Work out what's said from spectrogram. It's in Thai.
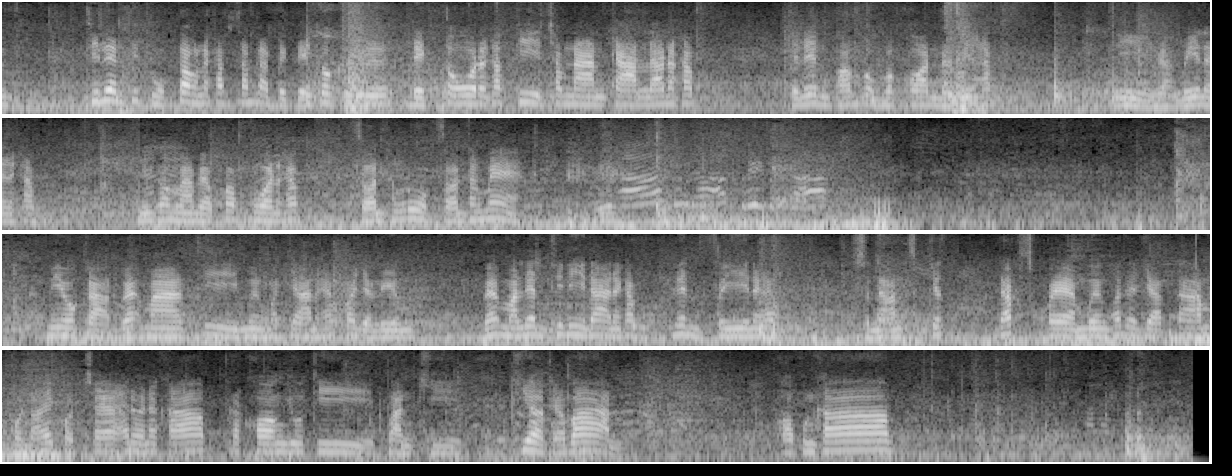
ที่เล่นที่ถูกต้องนะครับสำหรับเด็กๆก็คือเด็กโตนะครับที่ชำนาญการแล้วนะครับ จะเล่นพร้อมกับอุปกรณ์แบบนี้นะครับ นี่แบบนี้เลยนะครับ นี่ก็มาแบบครอบครัวนะครับ สอนทั้งลูกสอนทั้งแม่มีโอกาสแวะมาที่เมืองพัทยานะครับ ก็อย่าลืมแวะมาเล่นที่นี่ได้นะครับ เล่นฟรีนะครับ สนามสเก็ต ดักสแควร์เมืองพัทยาตามกดไลค์กดแชร์ให้ด้วยนะครับ ประคองยูทีปันคีเที่ยวแถวบ้าน ขอบคุณครับ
